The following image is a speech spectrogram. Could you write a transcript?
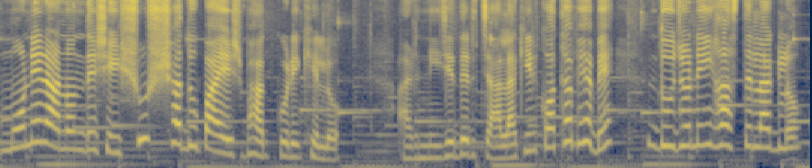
মনের আনন্দে সেই সুস্বাদু পায়েস ভাগ করে খেলো। আর নিজেদের চালাকির কথা ভেবে দুজনেই হাসতে লাগল।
